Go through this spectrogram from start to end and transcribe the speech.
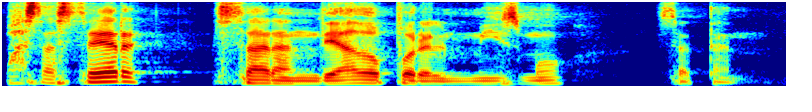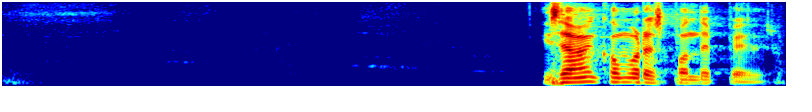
Vas a ser zarandeado por el mismo Satán. ¿Y saben cómo responde Pedro?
